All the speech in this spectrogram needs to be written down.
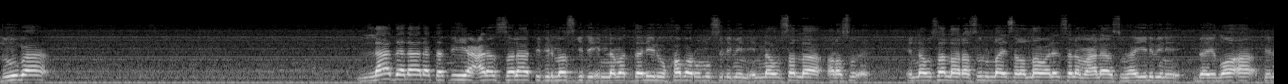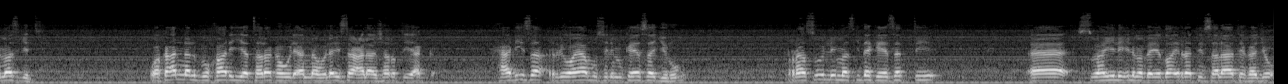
duuba. لا دلالة فيه على الصلاة في المسجد إنما الدليل خبر مسلم إنه صلى رسول إنه صلى رسول الله صلى الله عليه وسلم على سهيل بن بيضاء في المسجد وكأن البخاري تركه لأنه ليس على شرط أك حديث رواية مسلم كيس جرو رسول مسجد كيستي آه سهيل إلما بيضاء إرتي صلاة كجو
